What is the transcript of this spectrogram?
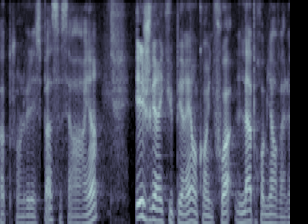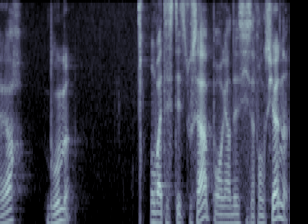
Hop, j'ai l'espace, ça sert à rien. Et je vais récupérer encore une fois la première valeur. Boum. On va tester tout ça pour regarder si ça fonctionne.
